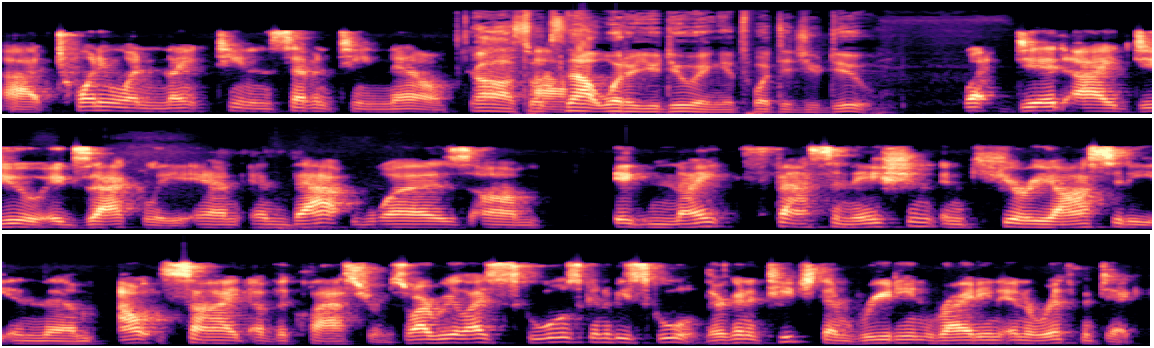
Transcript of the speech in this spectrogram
uh, 21, 19, and 17 now. Ah, so it's uh, not what are you doing, it's what did you do? What did I do exactly? And and that was um, ignite fascination and curiosity in them outside of the classroom. So I realized school is going to be school. They're going to teach them reading, writing, and arithmetic.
